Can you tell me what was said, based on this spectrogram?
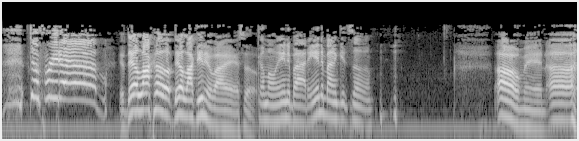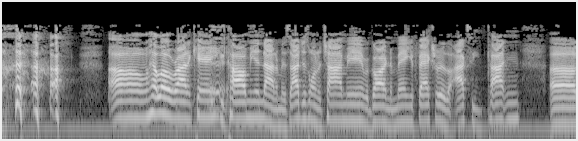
To freedom! if they'll lock her up, they'll lock any of our ass up. Come on, anybody. Anybody get some. Oh man. Uh, um, hello, Rod and Karen. You can call me anonymous. I just want to chime in regarding the manufacturer of the OxyContin, uh,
